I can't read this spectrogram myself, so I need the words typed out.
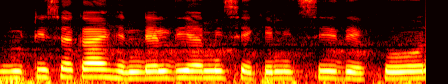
রুটি সেকা হ্যান্ডেল দিয়ে আমি সেকে নিচ্ছি, দেখুন।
